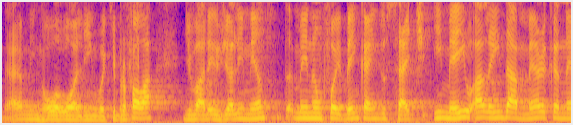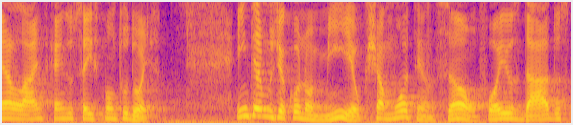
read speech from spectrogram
né, me enrolou a língua aqui para falar, de varejo de alimentos também não foi bem, caindo 7,5%, além da American Airlines caindo 6,2%. Em termos de economia, o que chamou atenção foi os dados,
